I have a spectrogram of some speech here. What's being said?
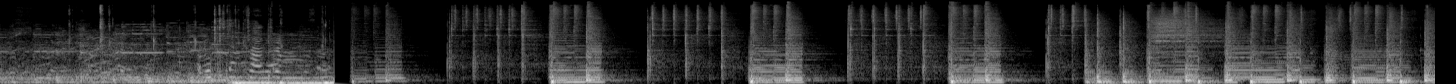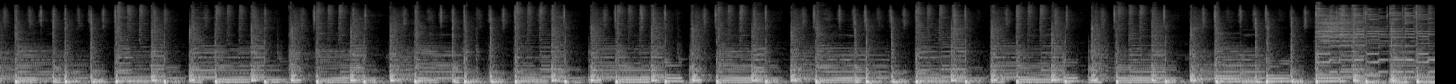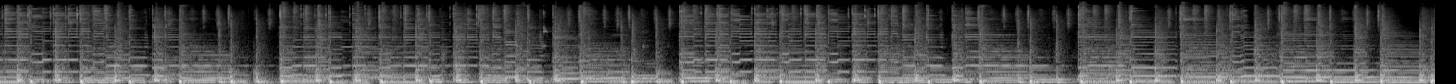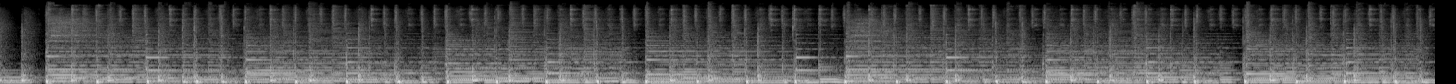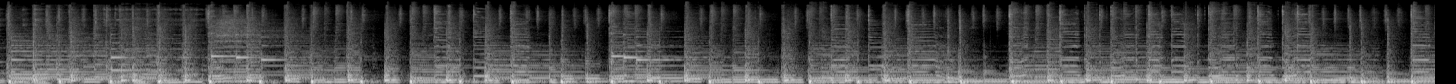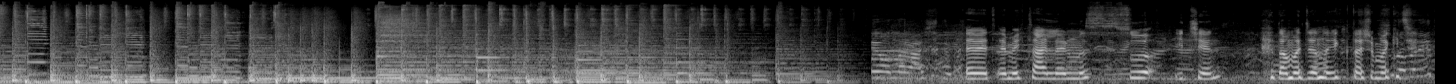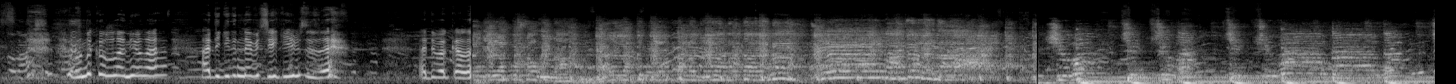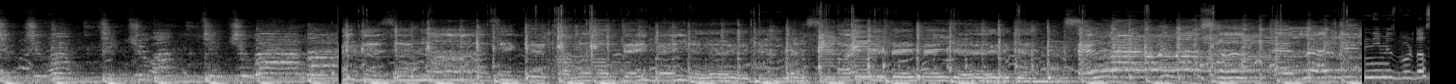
Evet emektarlarımız su için damacanayı taşımak için bunu kullanıyorlar. Hadi gidin de bir çekeyim size. Hadi bakalım.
